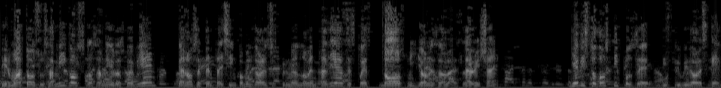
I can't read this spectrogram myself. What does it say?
firmó a todos sus amigos, los amigos les fue bien, ganó 75 mil dólares sus primeros 90 días, después 2 millones de dólares, Larry Shine. Y he visto dos tipos de distribuidores que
